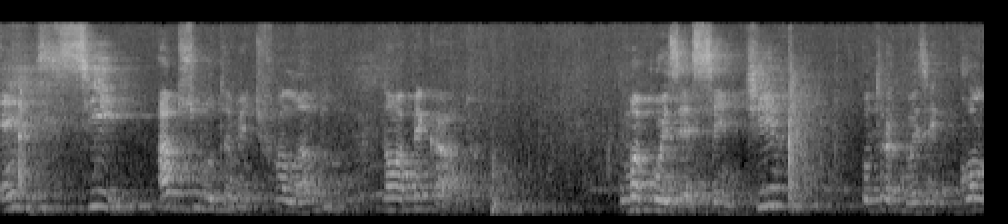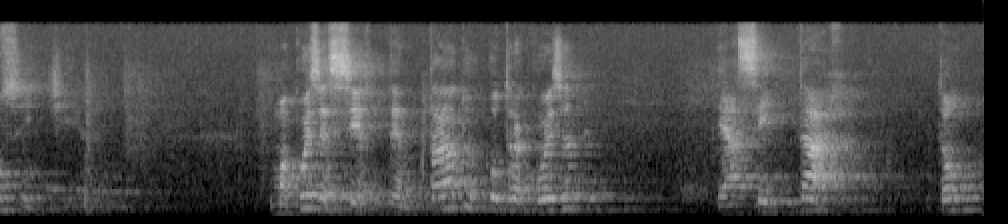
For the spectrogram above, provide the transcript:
em si, absolutamente falando, não há pecado. Uma coisa é sentir, outra coisa é consentir. Uma coisa é ser tentado, outra coisa é aceitar. Então,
